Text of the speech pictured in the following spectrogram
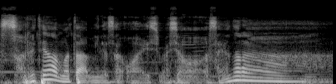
それではまた皆さんお会いしましょう。さよなら。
